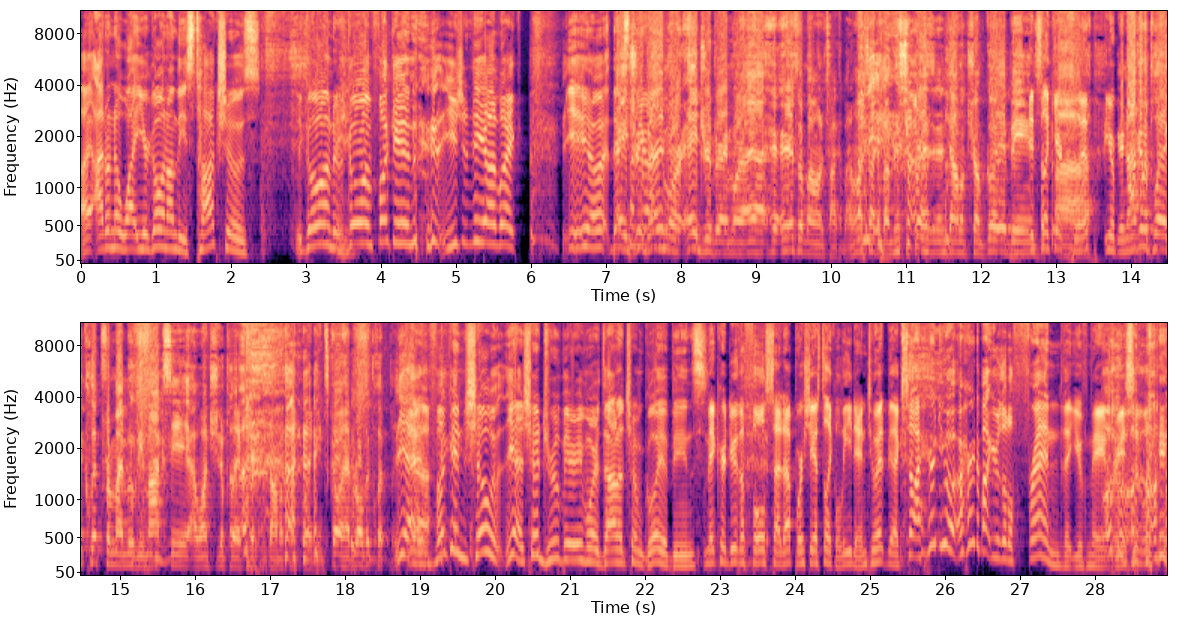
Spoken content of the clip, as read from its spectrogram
I I don't know why you're going on these talk shows. Go on, go on, fucking. You should be on like you know, next Hey, Drew you're on- Barrymore. Hey, Drew Barrymore. Uh, here's what I want to talk about. I want to talk about Mr. President Donald Trump Goya beans. It's like your Uh, clip, your- You're not going to play a clip from my movie Moxie. I want you to play a clip of Donald Trump Goya beans. Go ahead, roll the clip, please. Yeah, Yeah. fucking show. Yeah, show Drew Barrymore Donald Trump Goya beans. Make her do the full setup where she has to like lead into it. Be like, so I heard you. I heard about your little friend that you've made recently.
